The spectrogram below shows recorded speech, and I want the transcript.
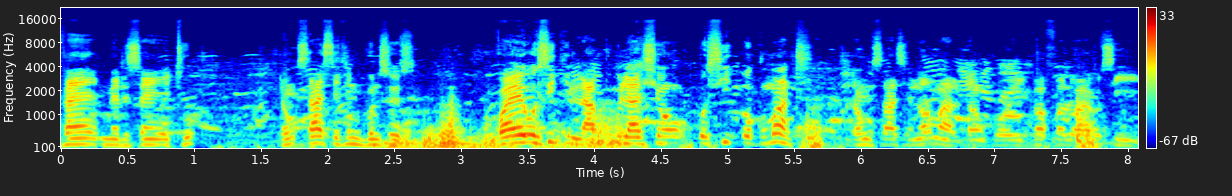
20 médecins et tout. Donc ça, c'est une bonne chose. Vous voyez aussi que la population aussi augmente. Donc ça, c'est normal. Donc euh, il va falloir aussi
